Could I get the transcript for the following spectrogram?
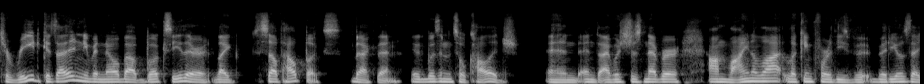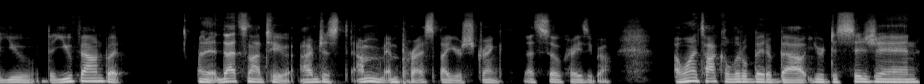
to read because i didn't even know about books either like self-help books back then it wasn't until college and and i was just never online a lot looking for these vi- videos that you that you found but that's not too i'm just i'm impressed by your strength. That's so crazy bro. I want to talk a little bit about your decision.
